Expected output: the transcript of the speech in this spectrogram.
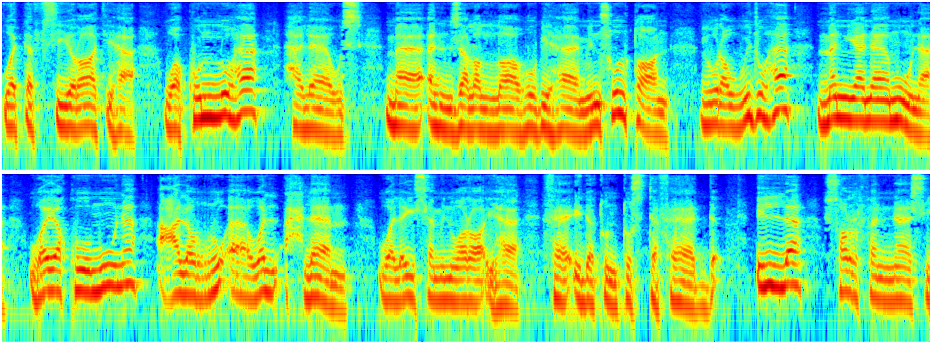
وتفسيراتها وكلها هلاوس ما أنزل الله بها من سلطان يروجها من ينامون ويقومون على الرؤى والأحلام وليس من ورائها فائدة تستفاد إلا صرف الناس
